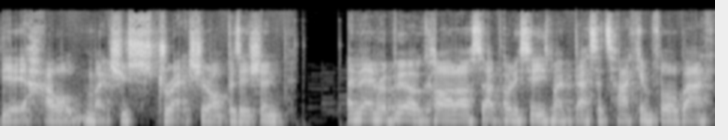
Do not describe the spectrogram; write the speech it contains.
the, how much you stretch your opposition. And then Roberto Carlos, I'd probably see he's my best attacking fullback.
